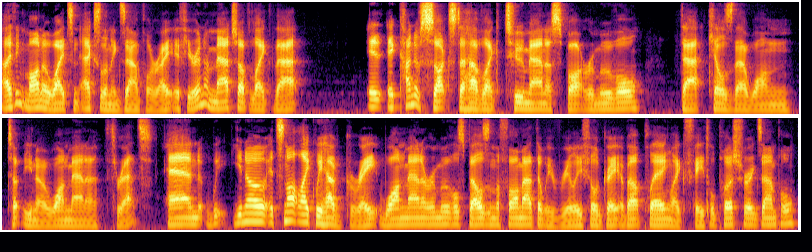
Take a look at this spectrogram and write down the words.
I think mono white's an excellent example, right? If you're in a matchup like that, it it kind of sucks to have like two mana spot removal that kills their one t- you know one mana threats. And we you know it's not like we have great one mana removal spells in the format that we really feel great about playing, like Fatal Push, for example.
